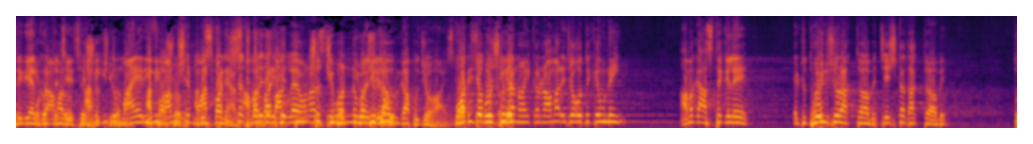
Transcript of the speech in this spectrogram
সিরিয়াল করতে চেয়েছি, আমি কিন্তু আমি মানুষের মাঝখানে আমার বাড়িতে 354 নিয়ে ভর্তি বছরের হয়েছিলাম। দুর্গা পুজো হয়। বসলে নয় কারণ আমার এই জগতে কেউ নেই। আমাকে আসতে গেলে একটু ধৈর্য রাখতে হবে চেষ্টা থাকতে হবে। তো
